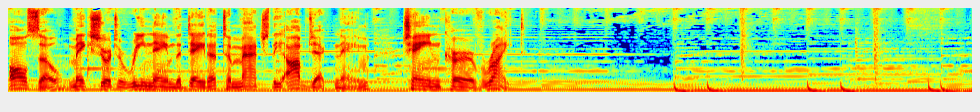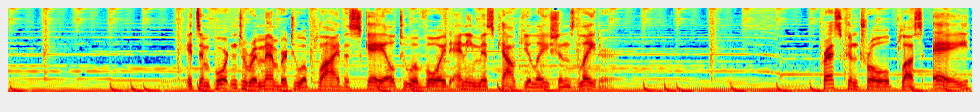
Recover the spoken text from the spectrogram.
Also, make sure to rename the data to match the object name, chain curve right. It's important to remember to apply the scale to avoid any miscalculations later. Press Ctrl plus A,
